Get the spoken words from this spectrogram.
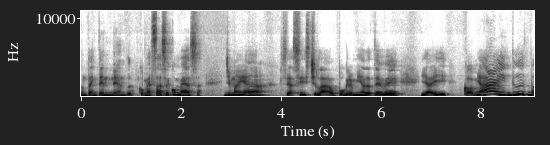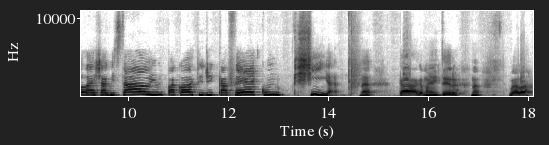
Não está entendendo? Começar, você começa. De manhã, você assiste lá o programinha da TV e aí come, ai, duas bolachas água e sal e um pacote de café com chia, né? caga a manhã inteira, né? Vai lá,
